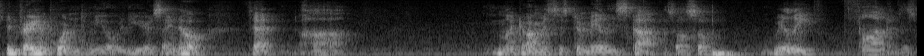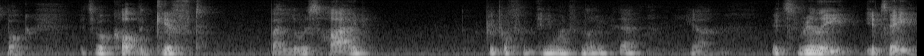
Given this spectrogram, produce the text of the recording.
it's been very important to me over the years. I know that uh, my Dharma sister Maylie Scott was also really fond of this book. It's a book called The Gift by Lewis Hyde. People, from, anyone familiar with that? Yeah, it's really it's a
